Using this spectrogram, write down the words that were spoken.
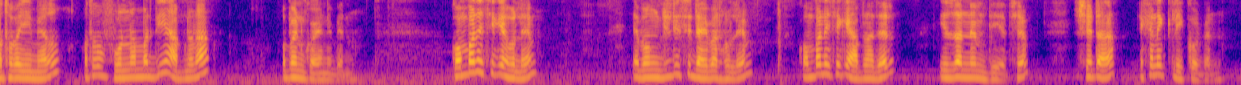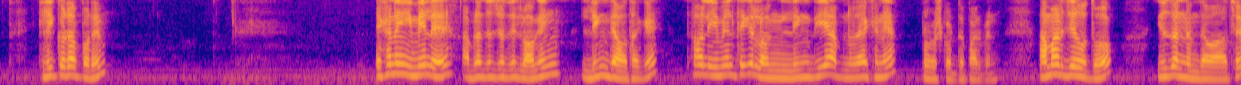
অথবা ইমেল অথবা ফোন নাম্বার দিয়ে আপনারা ওপেন করে নেবেন। কোম্পানি থেকে হলে এবং ডিটিসি ড্রাইভার হলে কোম্পানি থেকে আপনাদের ইউজার নেম দিয়েছে, সেটা এখানে ক্লিক করবেন। ক্লিক করার পরে এখানে ইমেলে আপনাদের যদি লগ ইন লিঙ্ক দেওয়া থাকে, তাহলে ইমেল থেকে লগ ইন লিঙ্ক দিয়ে আপনারা এখানে প্রবেশ করতে পারবেন। আমার যেহেতু ইউজার নেম দেওয়া আছে,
